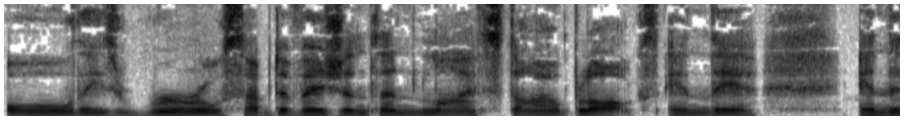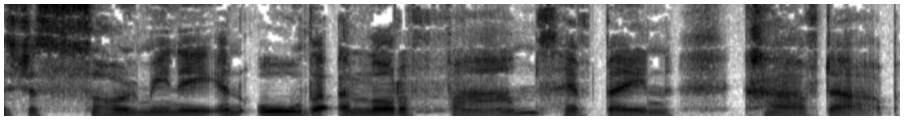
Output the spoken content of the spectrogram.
all these rural subdivisions and lifestyle blocks and there and there's just so many and all the a lot of farms have been carved up.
